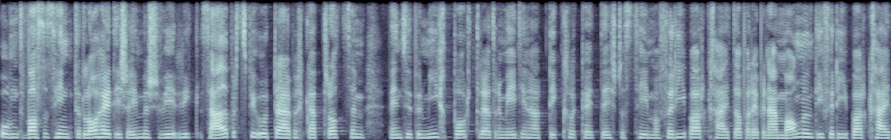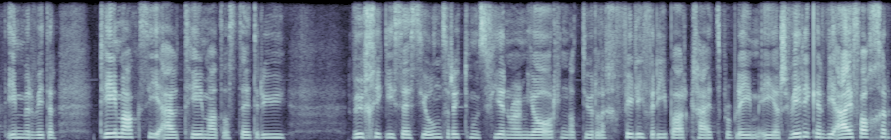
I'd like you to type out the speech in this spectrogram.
Und was es hinterlassen hat, ist ja immer schwierig selber zu beurteilen. Aber ich glaube trotzdem, wenn es über mich Porträt oder Medienartikel geht, ist das Thema Vereinbarkeit, aber eben auch mangelnde Vereinbarkeit immer wieder Thema gewesen. Auch Thema, dass der drei wöchige Sessionsrhythmus viermal im Jahr natürlich viele Vereinbarkeitsprobleme eher schwieriger wie einfacher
